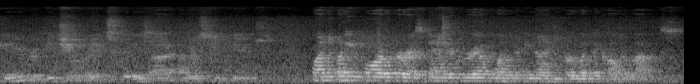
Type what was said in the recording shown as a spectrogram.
Can you repeat your rates, please? I, I was confused. 124 for a standard room, 139 for what they call deluxe.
